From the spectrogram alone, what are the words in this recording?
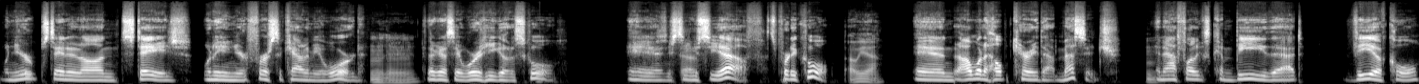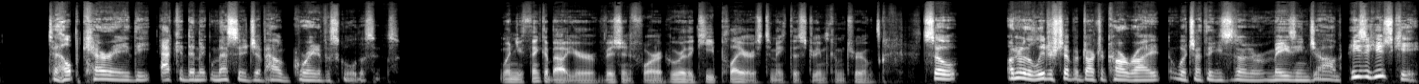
when you're standing on stage winning your first Academy Award, Mm-hmm. they're going to say, Where did he go to school? And you see. UCF. It's pretty cool. Oh yeah. And I want to help carry that message. Hmm. And athletics can be that vehicle to help carry the academic message of how great of a school this is. When you think about your vision for it, who are the key players to make this dream come true? So, under the leadership of Dr. Cartwright, which I think he's done an amazing job, he's a huge key.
